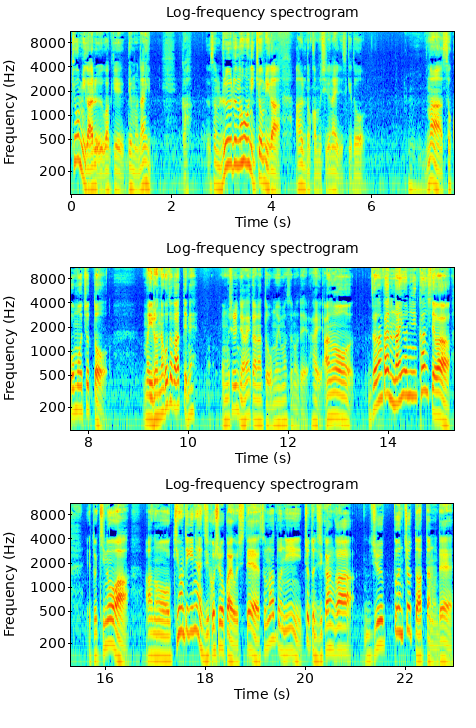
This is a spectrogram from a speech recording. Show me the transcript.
興味があるわけでもないか。そのルールの方に興味があるのかもしれないですけど、まあそこもちょっと、まあいろんなことがあってね、面白いんじゃないかなと思いますので、はい。あの、座談会の内容に関しては、えっと、昨日は、あの、基本的には自己紹介をして、その後にちょっと時間が10分ちょっとあったので、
